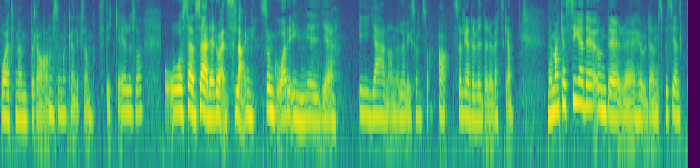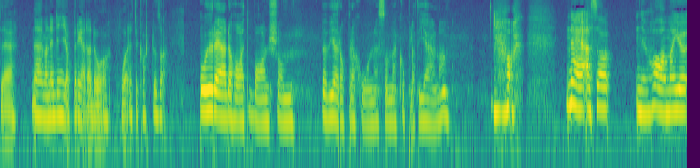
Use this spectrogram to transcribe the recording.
och ett membran som man kan liksom sticka i eller så. Och sen så är det då en slang som går in i, eh, i hjärnan eller liksom så. Ja, så leder vidare vätskan. Men man kan se det under eh, huden, speciellt eh, när man är nyopererad och håret är kort och så. Och hur är det att ha ett barn som behöver göra operationer som är kopplat till hjärnan? Ja. Nej, alltså nu har man ju...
